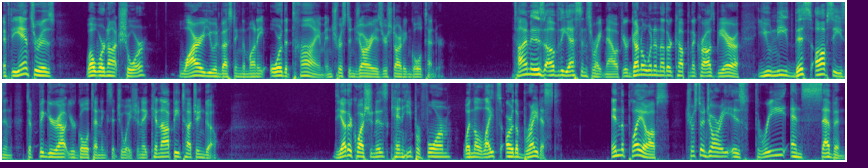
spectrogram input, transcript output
If the answer is, well, we're not sure, why are you investing the money or the time in Tristan Jarry as your starting goaltender? Time is of the essence right now. If you're going to win another cup in the Crosby era, you need this offseason to figure out your goaltending situation. It cannot be touch and go. The other question is can he perform when the lights are the brightest? In the playoffs, Tristan Jarry is 3 and 7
